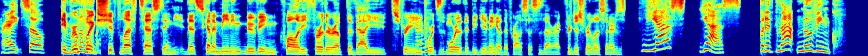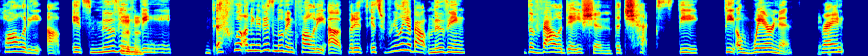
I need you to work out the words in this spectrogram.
Right. So and real quick, shift left testing, that's kind of meaning moving quality further up the value stream mm-hmm. towards more of the beginning of the process. Is that right? For just for listeners? Yes. Yes but it's not moving quality up. It's moving mm-hmm. the well, I mean, it is moving quality up, but it's it's really about moving the validation, the checks, the the awareness, yeah. right?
